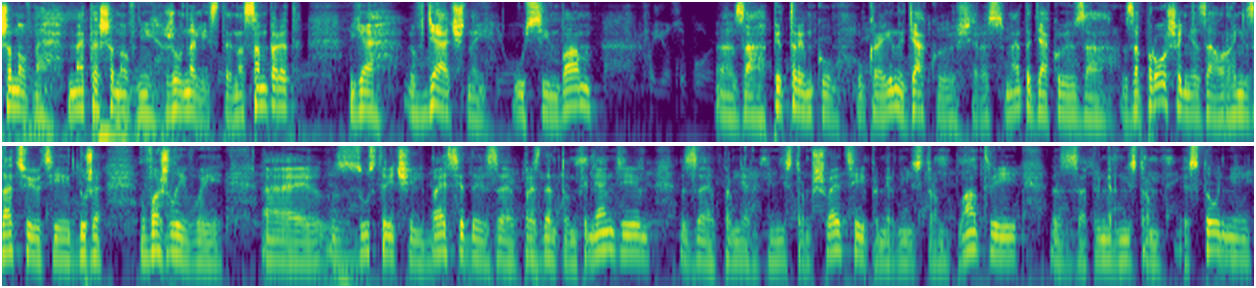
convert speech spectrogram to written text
Шановне мете, шановні журналісти, насамперед я вдячний усім вам за підтримку України. Дякую ще раз, мете. Дякую за запрошення, за організацію цієї дуже важливої е, зустрічі і бесіди з президентом Фінляндії, з прем'єр-міністром Швеції, прем'єр-міністром Латвії, з прем'єр-міністром Естонії.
